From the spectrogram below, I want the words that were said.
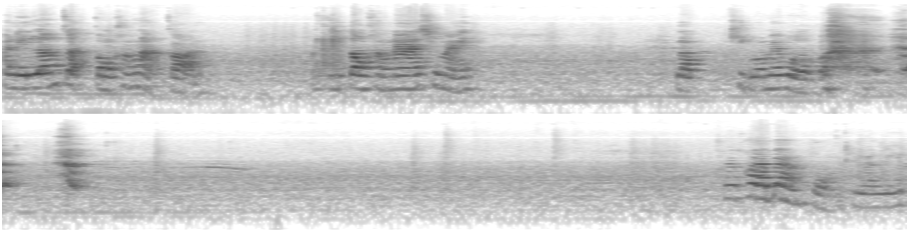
อันนี้เริ่มจากตรงข้างหลังก่อน เมื่อกี้ตรงข้างหน้าใช่ไหม เราคิดว่าไม่เวิร์กว่ะ ค่อยๆแบ่งผม ทีละนิด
